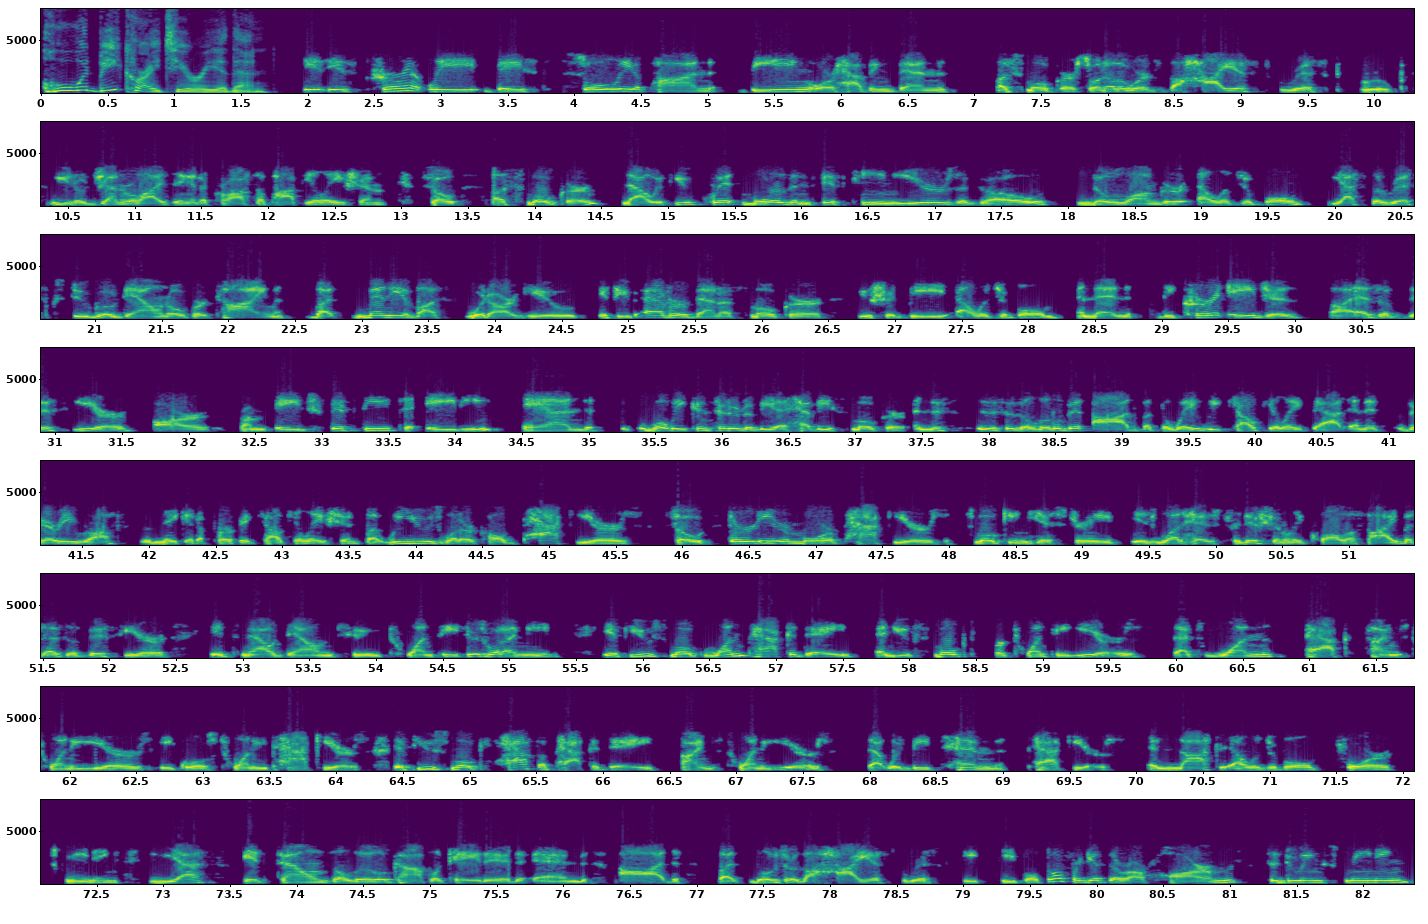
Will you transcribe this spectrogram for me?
who would be criteria then? It is currently based solely upon being or having been a smoker. So in other words, the highest risk group, you know, generalizing it across a population. So a smoker, now if you quit more than 15 years ago, no longer eligible. Yes, the risks do go down over time, but many of us would argue if you've ever been a smoker, you should be eligible. And then the current ages uh, as of this year are from age 50 to 80 and what we consider to be a heavy smoker. And this, this is a little bit odd, but the way we calculate that, and it's very rough to make it a perfect calculation, but we use what are called pack years so 30 or more pack years smoking history is what has traditionally qualified, but as of this year, it's now down to 20. Here's what I mean. If you smoke one pack a day and you've smoked for 20 years, that's one pack times 20 years equals 20 pack years. If you smoke half a pack a day times 20 years, that would be 10 pack years and not eligible for screening. Yes, it sounds a little complicated and odd, but those are the highest risk people. Don't forget there are harms to doing screening.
